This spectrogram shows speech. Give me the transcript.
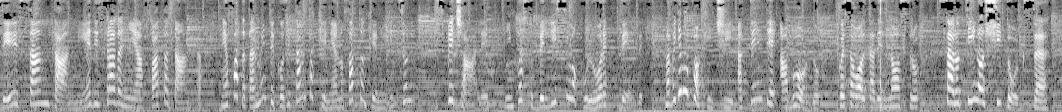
60 anni e di strada ne ha fatta tanta. Ne ha fatta talmente così tanta che ne hanno fatto anche un'edizione speciale in questo bellissimo colore verde. Ma vediamo un po' chi ci attende a bordo questa volta del nostro salottino She Talks.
